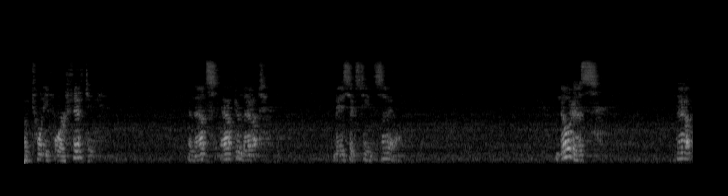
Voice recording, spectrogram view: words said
of 2450 and that's after that May 16th sale. Notice that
